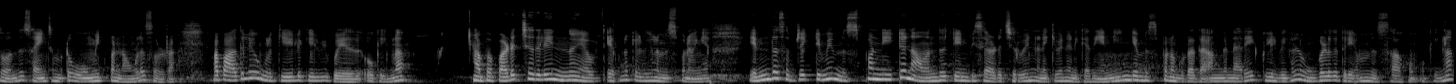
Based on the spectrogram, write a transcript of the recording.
ஸோ வந்து சயின்ஸை மட்டும் ஓமிட் பண்ணவங்கள சொல்கிறேன் அப்போ அதுலேயே உங்களுக்கு ஏழு கேள்வி போயிடுது ஓகேங்களா அப்போ படித்ததுலேயே இன்னும் எவ் எத்தனை கேள்விகளை மிஸ் பண்ணுவீங்க? எந்த சப்ஜெக்ட்டுமே மிஸ் பண்ணிவிட்டு நான் வந்து டிஎன்பிசி அடிச்சிருவேன்னு நினைக்கவே நினைக்காதீங்க. நீங்கள் மிஸ் பண்ணக்கூடாது. அங்கே நிறைய கேள்விகள் உங்களுக்கு தெரியாமல் மிஸ் ஆகும். ஓகேங்களா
